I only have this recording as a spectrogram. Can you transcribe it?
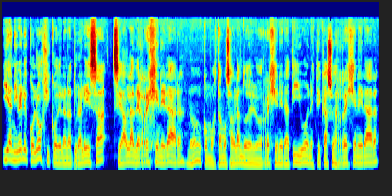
Y a nivel ecológico de la naturaleza se habla de regenerar, ¿no? como estamos hablando de lo regenerativo, en este caso es regenerar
